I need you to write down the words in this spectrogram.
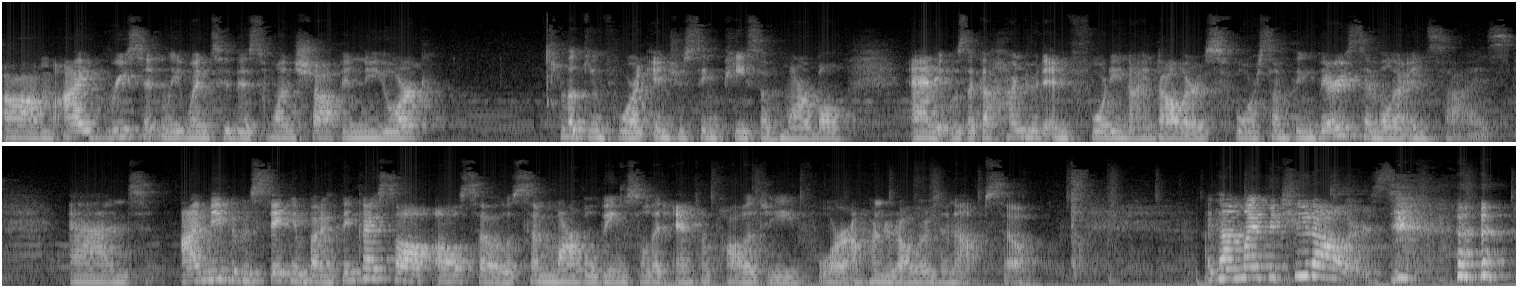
Um, I recently went to this one shop in New York looking for an interesting piece of marble and it was like $149 for something very similar in size and I may be mistaken, but I think I saw also some marble being sold at Anthropologie for $100 and up. So I got mine for $2.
